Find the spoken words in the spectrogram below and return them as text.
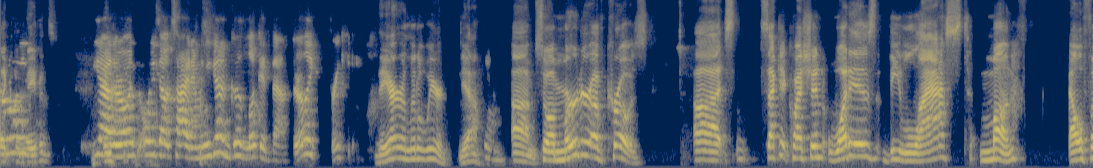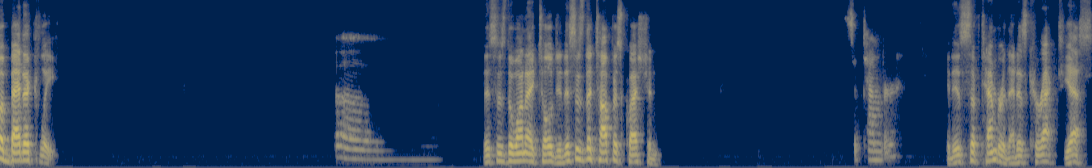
like the ravens. Yeah, and, they're always, always outside. And when you get a good look at them, they're like freaky. They are a little weird. Yeah. yeah. Um, so a murder of crows. Uh, second question What is the last month alphabetically? Um, this is the one I told you. This is the toughest question. September. It is September. That is correct. Yes.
